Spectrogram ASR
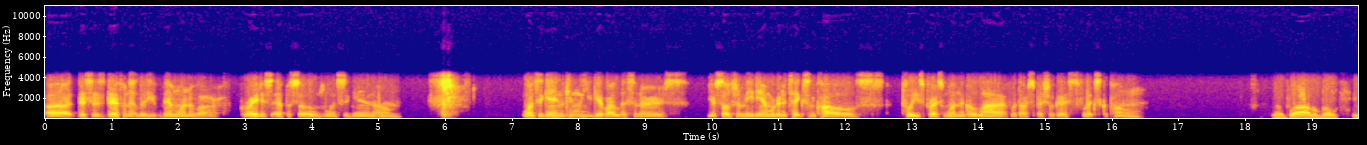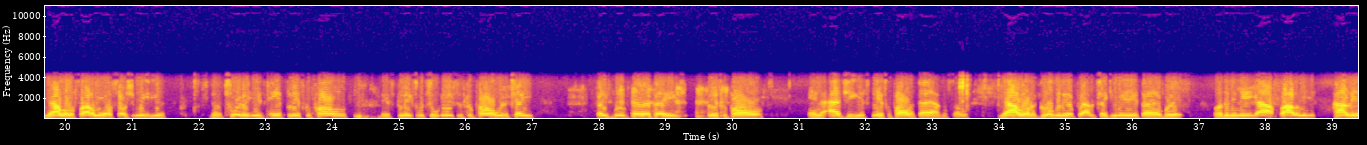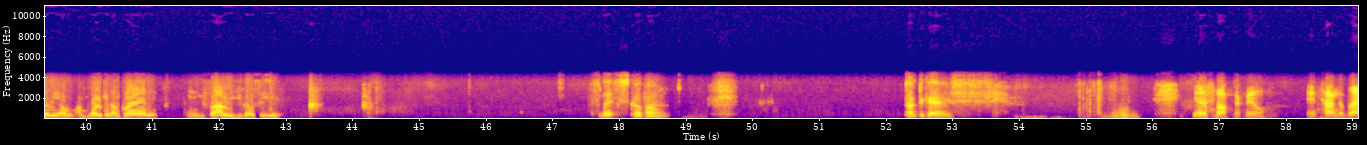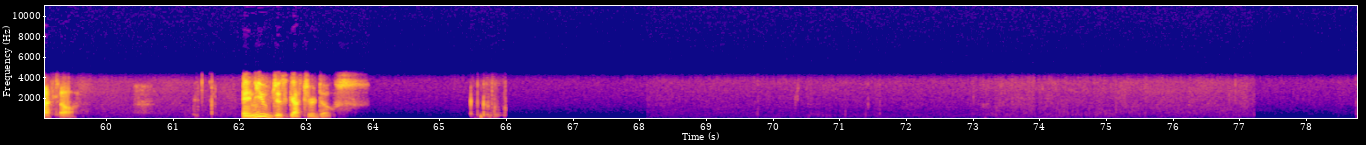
uh, this has definitely been one of our greatest episodes once again. Um, once again, can you give our listeners your social media and we're going to take some calls. Please press 1 to go live with our special guest, Flexx Kapone. No problem, bro. If y'all want to follow me on social media, the Twitter is at Flexx Kapone. It's Flex with two X's, Capone with a K. Facebook fan page, Flexx Kapone. And the IG is Flexx Kapone 1000. So y'all want to Google it, it'll probably take you to everything. But other than that, y'all follow me, holler at me. I'm, I'm working, I'm grinding. And you follow me, you going to see it. Flexx Kapone. Dr. Cash? Yes, Dr. Phil. It's time to blast off. And you've just got your dose.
